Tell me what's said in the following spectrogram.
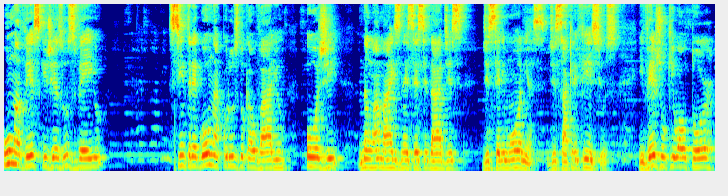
Uma vez que Jesus veio, se entregou na cruz do Calvário, hoje não há mais necessidades de cerimônias, de sacrifícios. E veja o que o autor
